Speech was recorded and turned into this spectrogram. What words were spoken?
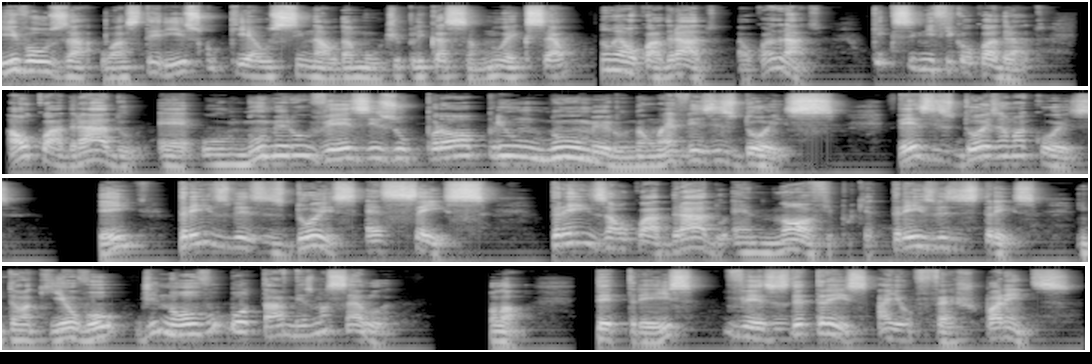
e vou usar o asterisco, que é o sinal da multiplicação no Excel. Não é ao quadrado? É ao quadrado. O que, que significa o quadrado? Ao quadrado é o número vezes o próprio número, não é vezes 2. Vezes 2 é uma coisa, ok? 3 vezes 2 é 6. 3 ao quadrado é 9, porque é 3 vezes 3. Então aqui eu vou, de novo, botar a mesma célula. Olha lá, D3 vezes D3. Aí eu fecho parênteses.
